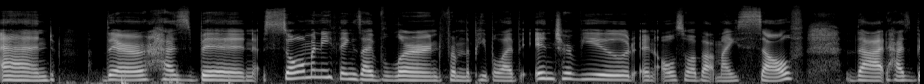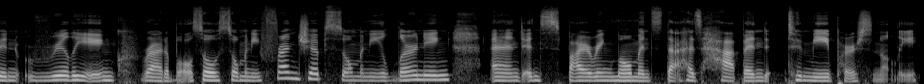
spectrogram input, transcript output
and there has been so many things I've learned from the people I've interviewed and also about myself that has been really incredible. So so many friendships, so many learning and inspiring moments that has happened to me personally.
